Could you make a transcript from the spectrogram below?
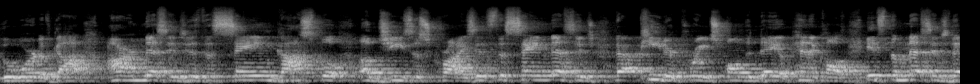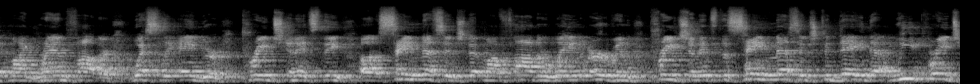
the Word of God. Our message is the same gospel of Jesus Christ. It's the same message that Peter preached on the day of Pentecost. It's the message that my grandfather, Wesley Edgar, preached, and it's the uh, same message that my father, Wayne Irvin, preached, and it's the same message today that we preach,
